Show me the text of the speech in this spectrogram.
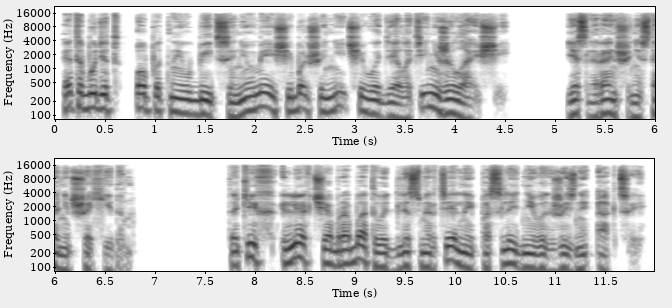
это будет опытный убийца, не умеющий больше ничего делать и не желающий, если раньше не станет шахидом. Таких легче обрабатывать для смертельной последней в их жизни акции.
